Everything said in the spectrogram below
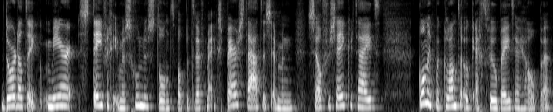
doordat ik meer stevig in mijn schoenen stond wat betreft mijn expertstatus en mijn zelfverzekerdheid, kon ik mijn klanten ook echt veel beter helpen.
